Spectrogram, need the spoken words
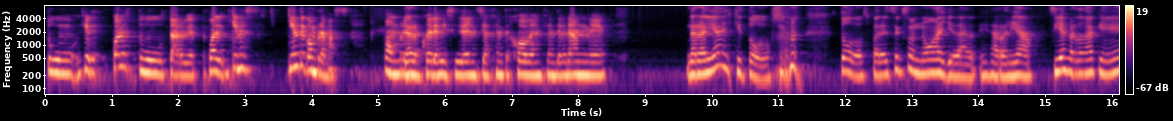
tu. quién- ¿Cuál es tu target? ¿Cuál, quién, es, ¿Quién te compra más? Hombres, Claro. mujeres, disidencias, gente joven, gente grande. La realidad es que todos, todos, para el sexo no hay edad, es la realidad. Sí es verdad que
